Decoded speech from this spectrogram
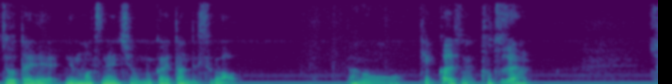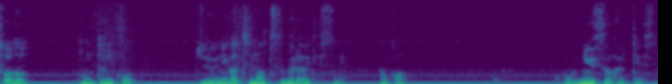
状態で年末年始を迎えたんですがあの結果ですね突然ちょうど本当にこう12月末ぐらいですね。なんかこうニュースが入ってですね。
